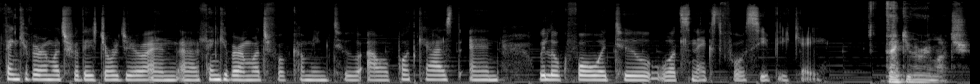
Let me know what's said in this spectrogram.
Thank you very much for this, Giorgio, and uh, thank you very much for coming to our podcast. And we look forward to what's next for CPK. Thank you very much.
